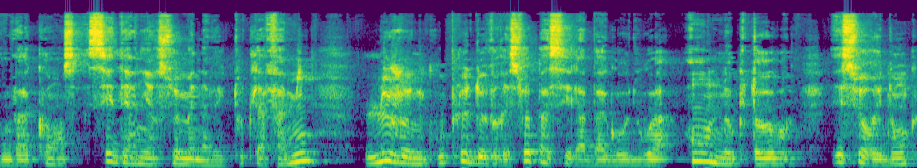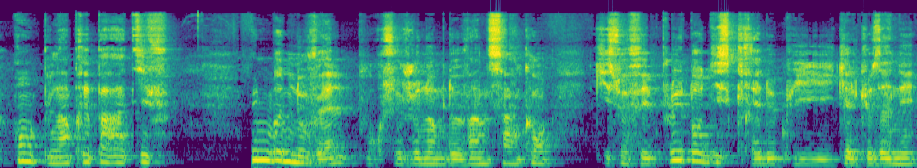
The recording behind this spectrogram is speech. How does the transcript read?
En vacances ces dernières semaines avec toute la famille, le jeune couple devrait se passer la bague au doigt en octobre et serait donc en plein préparatif. Une bonne nouvelle pour ce jeune homme de 25 ans qui se fait plutôt discret depuis quelques années.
